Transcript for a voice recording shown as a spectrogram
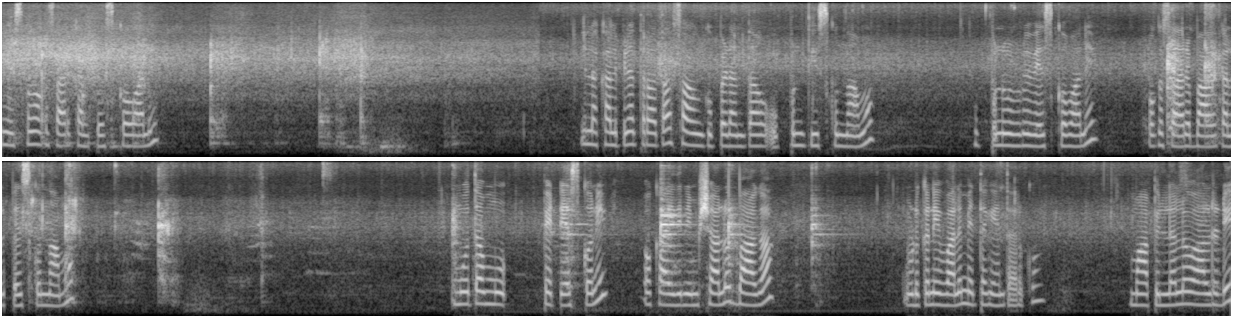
వేసుకొని ఒకసారి కలిపేసుకోవాలి. ఇలా కలిపిన తర్వాత సగం గుప్పెడంతా ఉప్పును తీసుకుందాము. ఉప్పును కూడా వేసుకోవాలి. ఒకసారి బాగా కలిపేసుకుందాము. మూత పెట్టేసుకొని ఒక ఐదు నిమిషాలు బాగా ఉడకనివ్వాలి మెత్తగేంత వరకు. మా పిల్లలు ఆల్రెడీ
